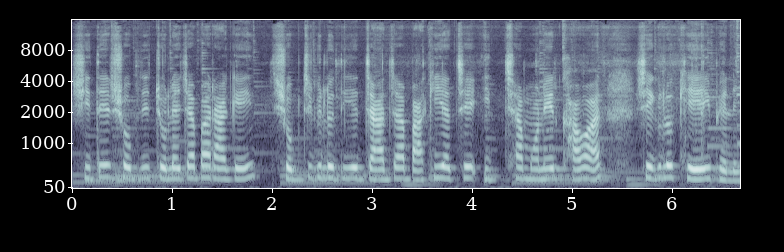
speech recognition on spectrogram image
শীতের সবজি চলে যাবার আগেই সবজিগুলো দিয়ে যা যা বাকি আছে, ইচ্ছা, মনের খাওয়ার, সেগুলো খেয়েই ফেলি।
